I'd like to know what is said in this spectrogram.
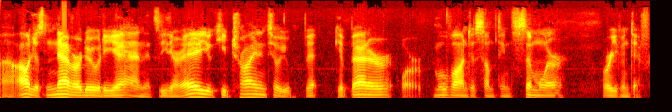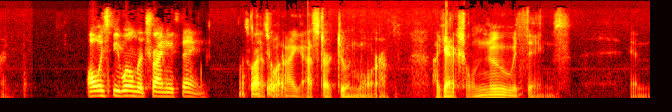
uh, I'll just never do it again. It's either A, you keep trying until you get better, or move on to something similar or even different. Always be willing to try new things. That's what That's I feel what like. I got to start doing more of, like actual new things. And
